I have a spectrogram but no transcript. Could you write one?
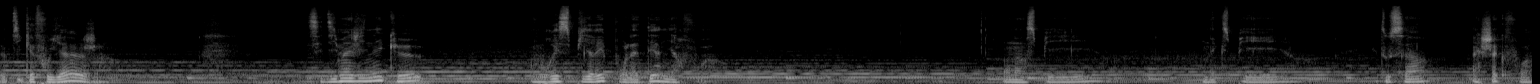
le petit cafouillage, c'est d'imaginer que vous respirez pour la dernière fois. On inspire, on expire, et tout ça à chaque fois,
